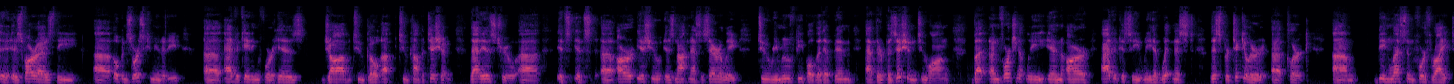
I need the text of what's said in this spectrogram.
as far as the uh, open source community uh, advocating for his job to go up to competition, that is true. Uh, it's it's uh, our issue is not necessarily to remove people that have been at their position too long. But unfortunately, in our advocacy, we have witnessed this particular uh, clerk um, being less than forthright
